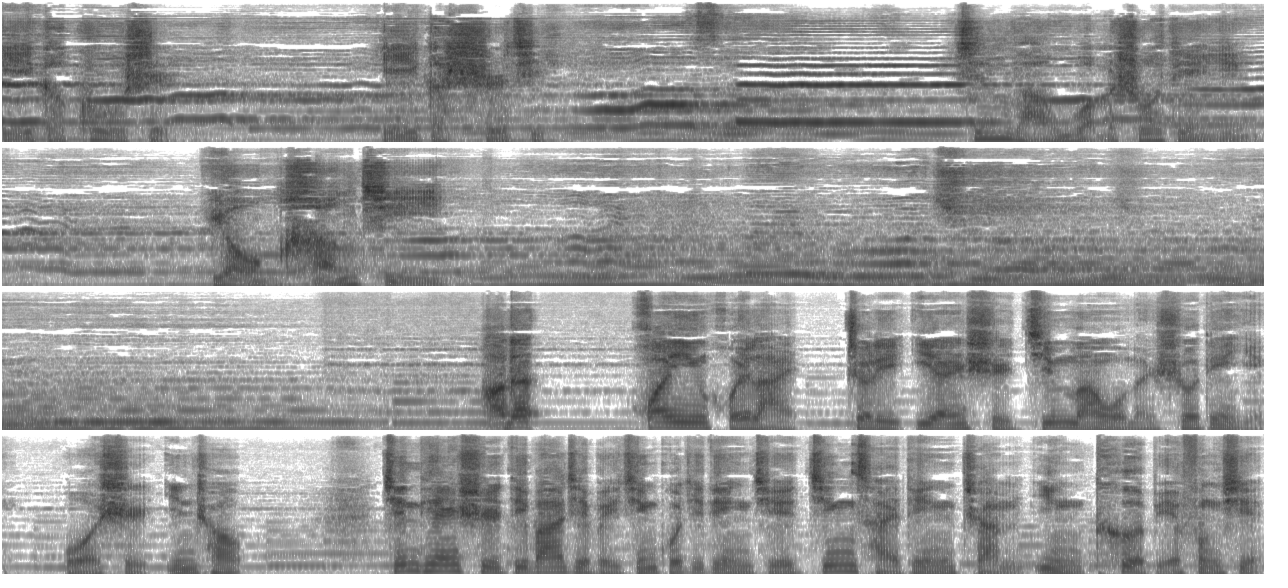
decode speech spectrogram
一个故事，一个世纪。今晚我们说电影《永恒记忆》。好的，欢迎回来，这里依然是今晚我们说电影，我是英超。今天是第八届北京国际电影节精彩电影展映特别奉献，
